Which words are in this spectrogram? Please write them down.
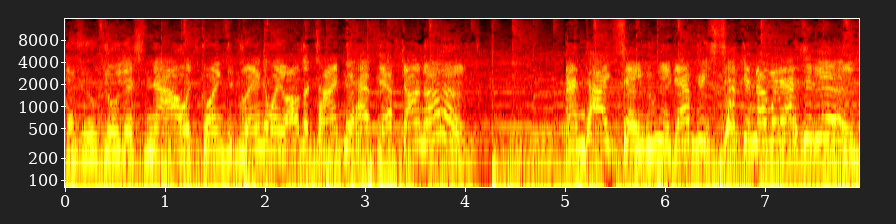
If you do this now, it's going to drain away all the time you have left on Earth. And I'd say you need every second of it as it is.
